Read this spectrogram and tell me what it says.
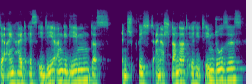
der Einheit SED angegeben. Das entspricht einer Standard-Erythemdosis.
